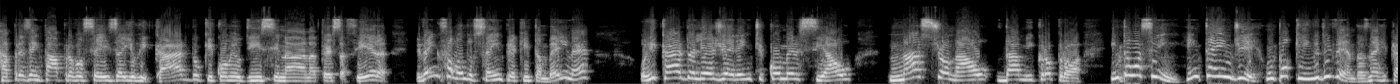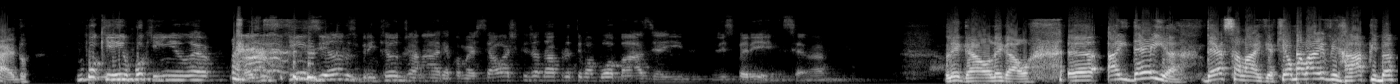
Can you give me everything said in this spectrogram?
apresentar para vocês aí o Ricardo, que como eu disse na, na terça-feira, e venho falando sempre aqui também, né? O Ricardo, ele é gerente comercial nacional da Micropro. Então, assim, entende um pouquinho de vendas, né, Ricardo? Um pouquinho, um pouquinho. Né? Mais uns 15 anos brincando já na área comercial, acho que já dá para ter uma boa base aí de experiência, né? Legal, legal. Uh, a ideia dessa live aqui é uma live rápida,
